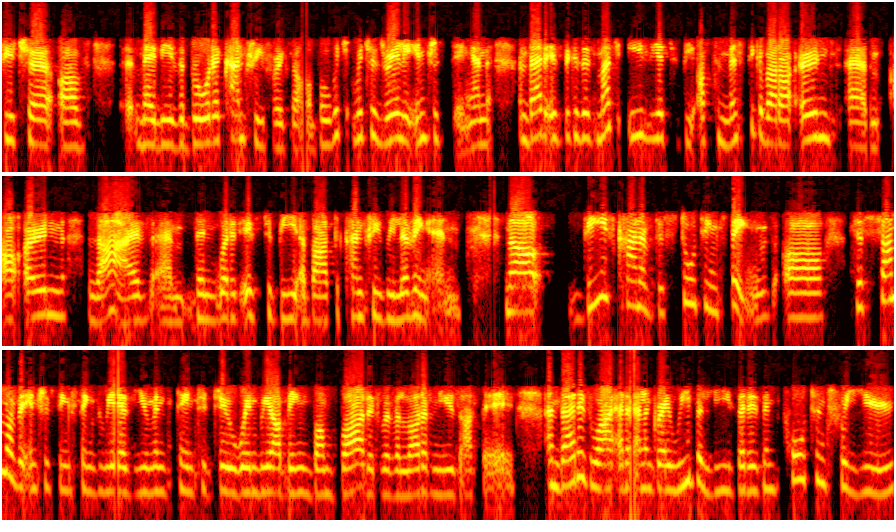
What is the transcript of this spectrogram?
future of maybe the broader country, for example, which which is really interesting, and and that is because it's much easier to be optimistic about our own um, our own lives um, than what it is to be about the country we're living in. Now these kind of distorting things are just some of the interesting things we as humans tend to do when we are being bombarded with a lot of news out there. And that is why at Allan Gray we believe that it's important for you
